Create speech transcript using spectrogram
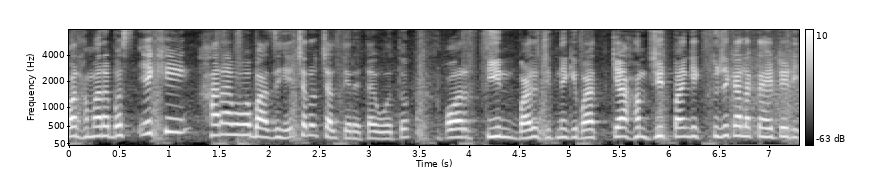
और हमारा बस एक ही हारा हुआ बाजी है। चलो चलते रहता है वो तो। और तीन बाजी जीतने के बाद क्या हम जीत पाएँगे? तुझे क्या लगता है टेडी.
